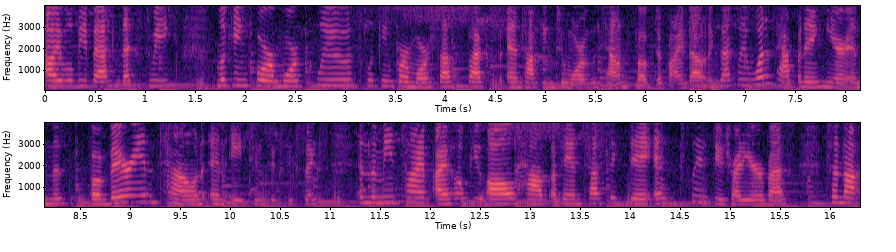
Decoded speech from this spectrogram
I will be back next week looking for more clues, looking for more suspects, and talking to more of the town folk to find out exactly what is happening here in this Bavarian town in 1866. In the meantime, I hope you all have a fantastic day, and please do try to your best to not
